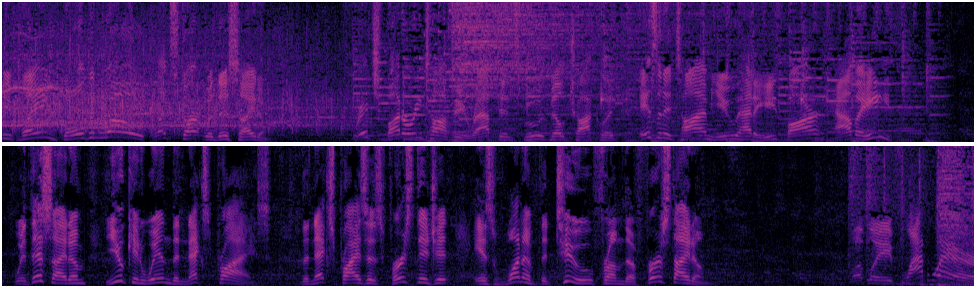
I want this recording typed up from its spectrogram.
Be playing Golden Road. Let's start with this item. Rich buttery toffee wrapped in smooth milk chocolate. Isn't it time you had a Heath bar? Have a Heath. With this item, you can win the next prize. The next prize's first digit is one of the two from the first item. Lovely flatware.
